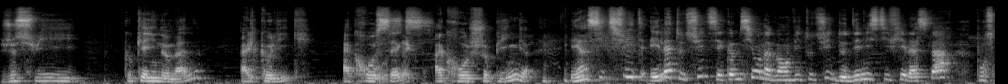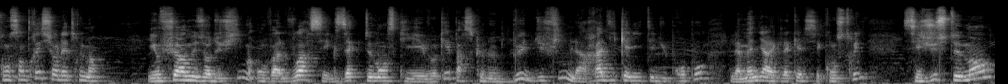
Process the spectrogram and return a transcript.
Je suis cocaïnomane, alcoolique, accro sexe, accro au shopping, et ainsi de suite. Et là, tout de suite, c'est comme si on avait envie tout de suite de démystifier la star pour se concentrer sur l'être humain. Et au fur et à mesure du film, on va le voir, c'est exactement ce qui est évoqué, parce que le but du film, la radicalité du propos, la manière avec laquelle c'est construit, c'est justement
